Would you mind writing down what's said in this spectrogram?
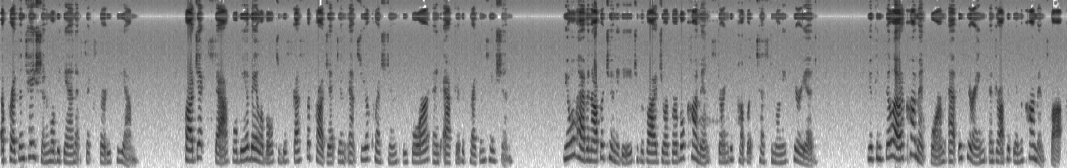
A presentation will begin at 6.30 p.m. Project staff will be available to discuss the project and answer your questions before and after the presentation. You will have an opportunity to provide your verbal comments during the public testimony period. You can fill out a comment form at the hearing and drop it in the comments box,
